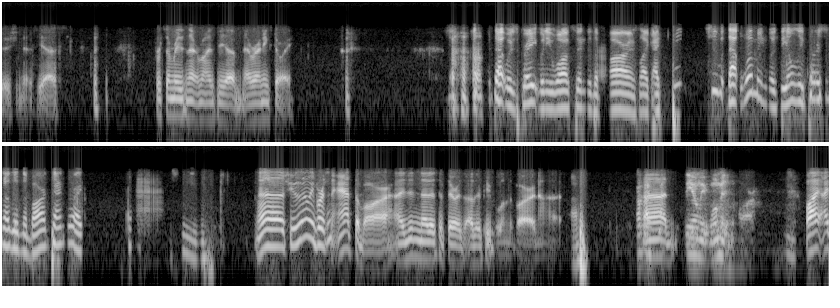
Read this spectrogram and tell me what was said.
douchiness, yes. For some reason, that reminds me of Never-Ending Story. that was great when he walks into the bar and it's like, I think she that woman was the only person other than the bartender. I uh, she was the only person at the bar. I didn't notice if there was other people in the bar or not. I thought Uh, the only woman in the bar. well, I, I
